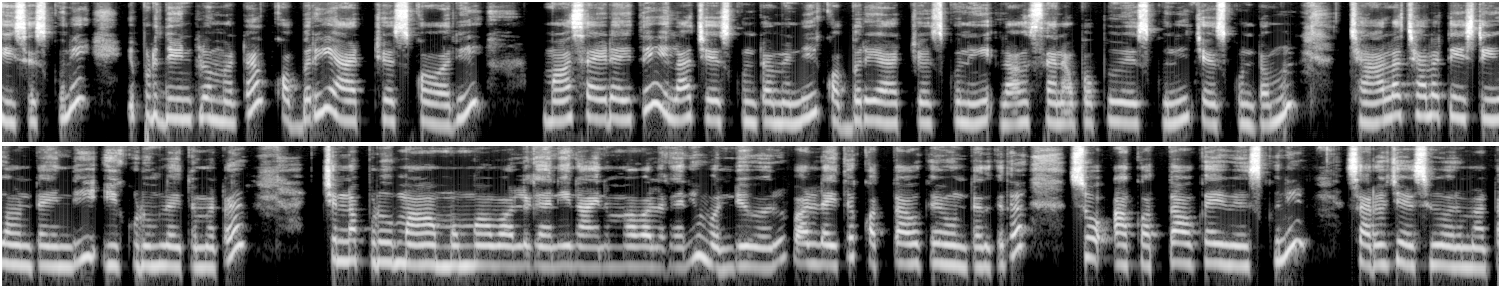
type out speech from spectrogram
తీసేసుకుని ఇప్పుడు దీంట్లో మాట కొబ్బరి యాడ్ చేసుకోవాలి. మా సైడ్ అయితే ఇలా చేసుకుంటామండి. కొబ్బరి యాడ్ చేసుకుని ఇలా శనగపప్పు వేసుకుని చేసుకుంటాము. చాలా చాలా టేస్టీగా ఉంటాయండి ఈ కుడుములు అయితే అన్నమాట. చిన్నప్పుడు మా అమ్మమ్మ వాళ్ళు కానీ నాయనమ్మ వాళ్ళు కానీ వండేవారు. వాళ్ళు అయితే కొత్త ఆవకాయ ఉంటుంది కదా సో ఆ కొత్త ఆవకాయ వేసుకుని సర్వ్ చేసేవారు అనమాట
